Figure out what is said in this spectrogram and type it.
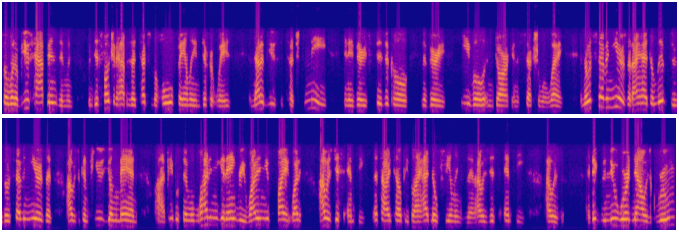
So when abuse happens and when, when dysfunction happens, it touches the whole family in different ways. And that abuse touched me in a very physical, in a very evil and dark and a sexual way. And those seven years that I had to live through, those seven years that I was a confused young man, uh, people say, well, why didn't you get angry? Why didn't you fight? Why. I was just empty. That's how I tell people. I had no feelings then. I was just empty. I was. I think the new word now is groomed.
